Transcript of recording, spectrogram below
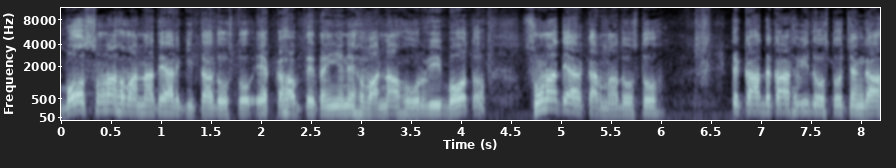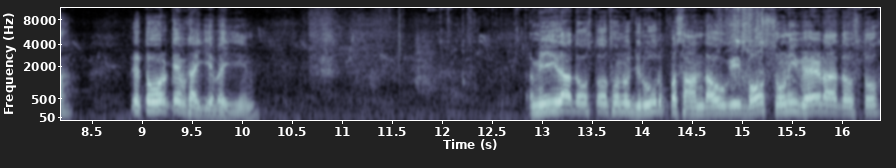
ਬਹੁਤ ਸੋਹਣਾ ਹਵਾਨਾ ਤਿਆਰ ਕੀਤਾ ਦੋਸਤੋ। ਇੱਕ ਹਫ਼ਤੇ ਤਾਈਂ ਇਹਨੇ ਹਵਾਨਾ ਹੋਰ ਵੀ ਬਹੁਤ ਸੋਹਣਾ ਤਿਆਰ ਕਰਨਾ ਦੋਸਤੋ। ਤੇ ਕੱਦ ਕਾਠ ਵੀ ਦੋਸਤੋ ਚੰਗਾ। ਤੇ ਤੋੜ ਕੇ ਵਿਖਾਈਏ ਬਾਈ ਜੀ ਇਹਨੂੰ। ਉਮੀਦ ਆ ਦੋਸਤੋ ਤੁਹਾਨੂੰ ਜਰੂਰ ਪਸੰਦ ਆਊਗੀ। ਬਹੁਤ ਸੋਹਣੀ ਵਿਹੜ ਆ ਦੋਸਤੋ।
